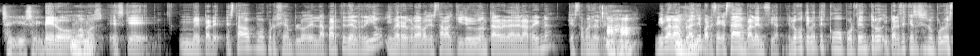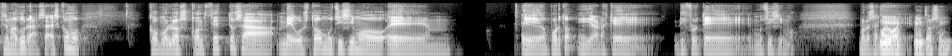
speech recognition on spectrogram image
Sí, sí. Pero vamos, es que me estaba como, por ejemplo, en la parte del río y me recordaba que estaba aquí, yo vivo en Talavera de la Reina, que estaba en el río. Me iba a la playa y parecía que estaba en Valencia. Y luego te metes como por dentro y parece que estás en un pueblo de Extremadura. O sea, es como, como los conceptos. O me gustó muchísimo em, eh, Oporto y la verdad es que disfruté muchísimo. Bueno, o sea Muy bonito, sí.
